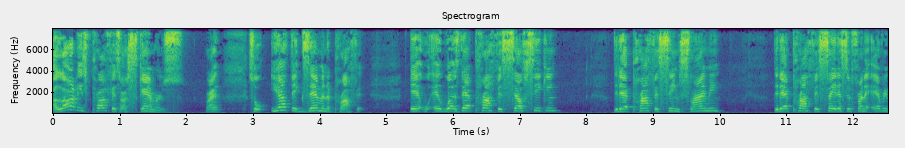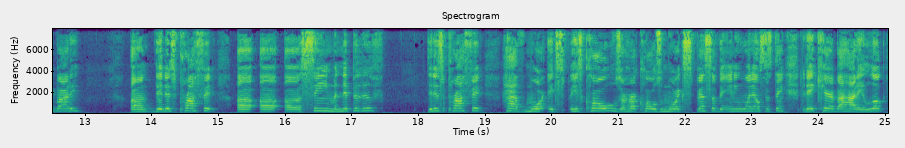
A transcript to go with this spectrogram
A lot of these prophets are scammers, right? So you have to examine the prophet. It, it was that prophet self-seeking? Did that prophet seem slimy? Did that prophet say this in front of everybody? Um, did this prophet uh, uh, uh, seem manipulative? Did his prophet have more exp- his clothes or her clothes were more expensive than anyone else's thing? Did they care about how they look?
